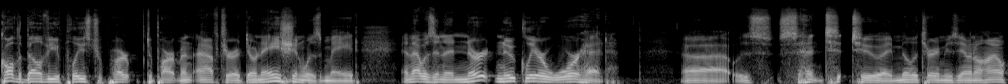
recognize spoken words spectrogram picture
called the Bellevue Police Department after a donation was made, and that was an inert nuclear warhead. Uh, it was sent to a military museum in Ohio,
